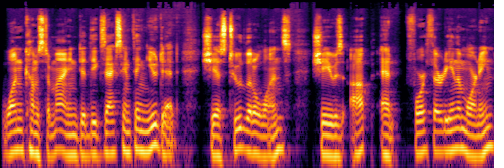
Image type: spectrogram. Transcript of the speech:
one comes to mind, did the exact same thing you did. She has two little ones. She was up at 4.30 in the morning.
